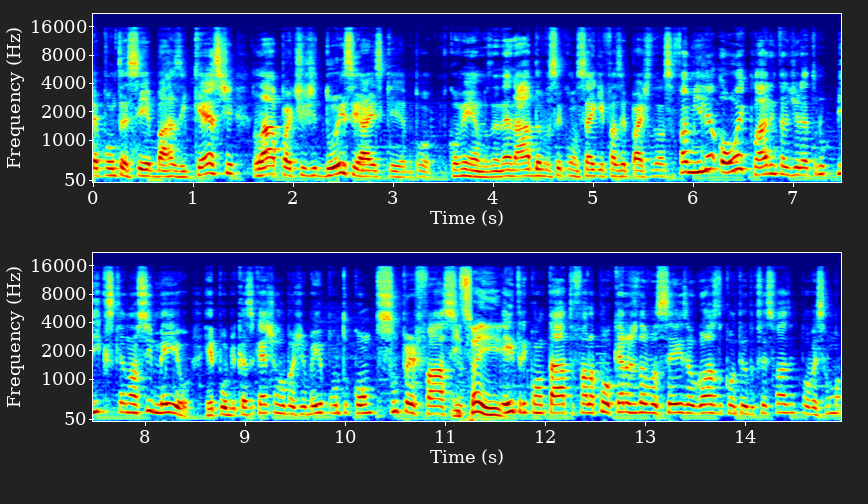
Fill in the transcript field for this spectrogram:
apoia.se barra Zcast. Lá, a partir de dois reais, que, pô, convenhamos, né? Não é nada, você consegue fazer parte da nossa família. Ou, é claro, entrar direto no Pix, que é o nosso e-mail, republicascast.gmail.com. Super fácil. Isso aí. Entre em contato, fala, pô, quero ajudar vocês, eu gosto do conteúdo que vocês fazem. Pô, vai ser um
